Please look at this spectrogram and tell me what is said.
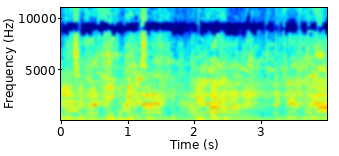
Yeah, it's a film from here, you can see the, the clean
